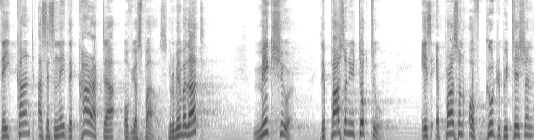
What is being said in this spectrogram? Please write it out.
they can't assassinate the character of your spouse. You remember that? Make sure the person you talk to is a person of good reputation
